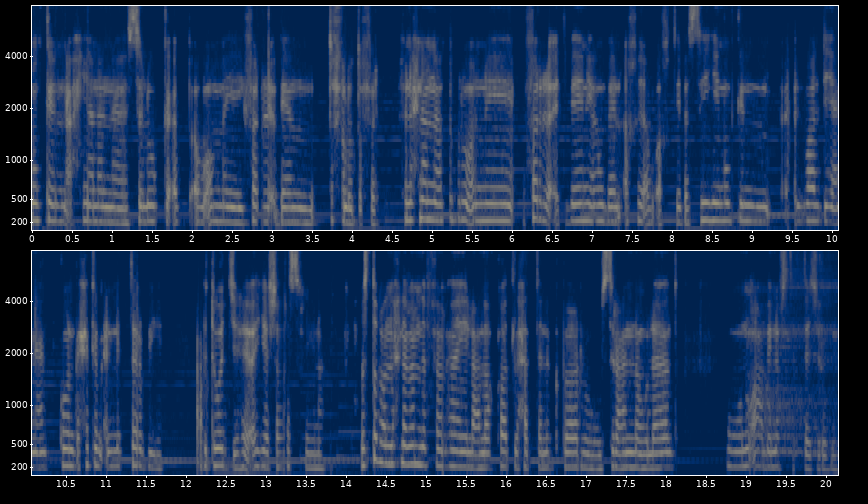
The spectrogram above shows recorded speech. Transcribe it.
ممكن أحيانا سلوك أب أو أم يفرق بين طفل وطفل. فنحن بنعتبره اني فرقت بيني أو بين أخي أو أختي. بس هي ممكن الوالدة يعني تكون بحكم ان التربية بتوجه أي شخص فينا. بس طبعا نحن ما بنفهم هاي العلاقات لحتى نكبر ويصير عنا أولاد. ونقع بنفس التجربة.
